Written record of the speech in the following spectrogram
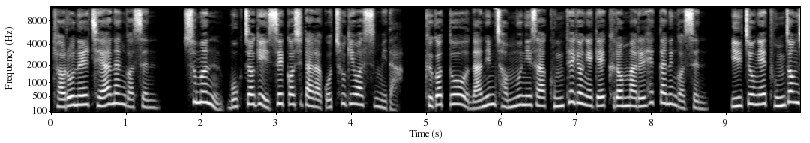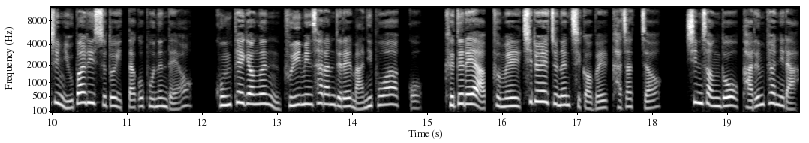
결혼을 제안한 것은 숨은 목적이 있을 것이다라고 촉이 왔습니다. 그것도 난임 전문의사 공태경에게 그런 말을 했다는 것은 일종의 동정심 유발일 수도 있다고 보는데요. 공태경은 부임인 사람들을 많이 보아왔고 그들의 아픔을 치료해주는 직업을 가졌죠. 심성도 바른 편이라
